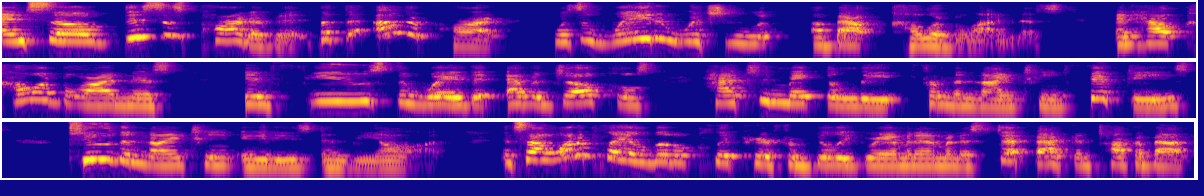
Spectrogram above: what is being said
And so this is part of it. But the other part was a way to which look about colorblindness and how colorblindness infused the way that evangelicals had to make the leap from the 1950s to the 1980s and beyond. And so I want to play a little clip here from Billy Graham, and I'm going to step back and talk about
